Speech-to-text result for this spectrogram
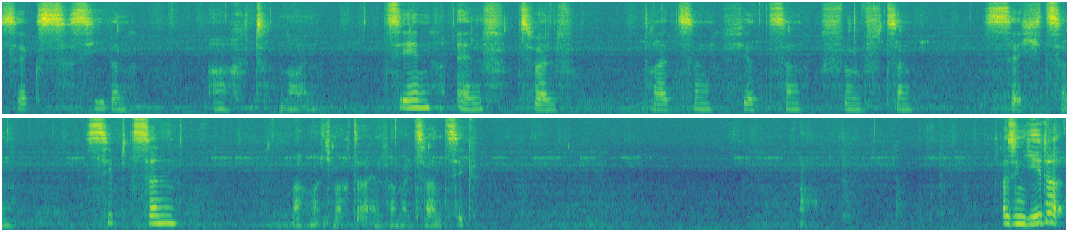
6, 7, 8, 9, 10, 11, 12, 13, 14, 15, 16, 17, machen wir, ich mache da einfach mal 20. Also in jeder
